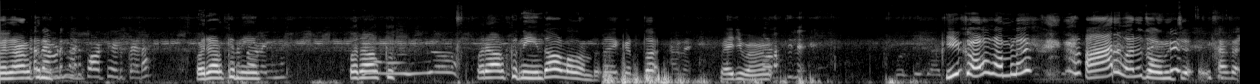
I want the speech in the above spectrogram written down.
ഒരാൾക്ക് ഒരാൾക്ക് നീ ഒരാൾക്ക് ഒരാൾക്ക് നീന്താനുള്ളതുണ്ട്. അടുത്ത വരി വേണം ഈ കുളം നമ്മൾ ആറ് വരെ തോന്നിച്ച്. അതെ.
